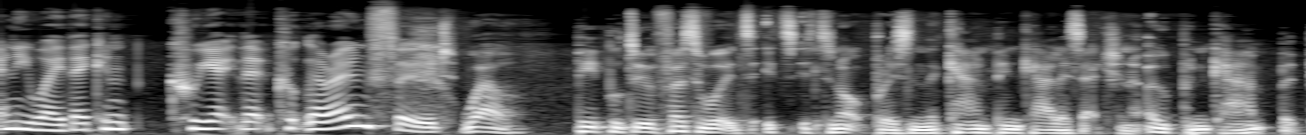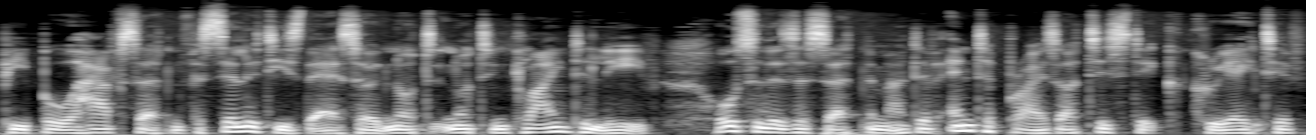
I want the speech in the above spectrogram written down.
any way they can create, their, cook their own food? Well, people do. First of all, it's, it's it's not prison. The camp in Calais is actually an open camp, but people have certain facilities there, so not not inclined to leave. Also, there's a certain amount of enterprise, artistic, creative.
